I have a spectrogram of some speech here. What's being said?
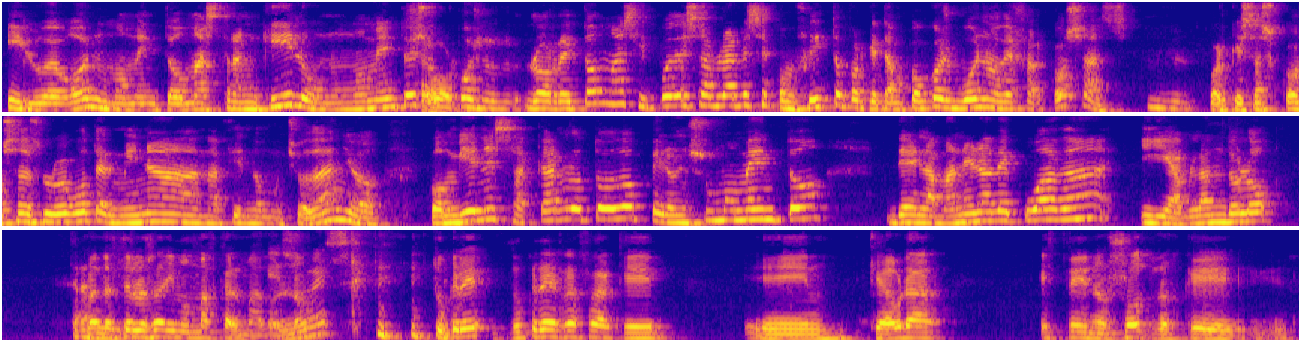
Y luego, en un momento más tranquilo, en un momento eso, pues lo retomas y puedes hablar de ese conflicto, porque tampoco es bueno dejar cosas porque esas cosas luego terminan haciendo mucho daño. Conviene sacarlo todo, pero en su momento, de la manera adecuada y hablándolo. Cuando estén tranquilo. los ánimos más calmados, Eso ¿no? es. ¿Tú crees, ¿Tú crees, Rafa, que, eh, que ahora este nosotros, que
